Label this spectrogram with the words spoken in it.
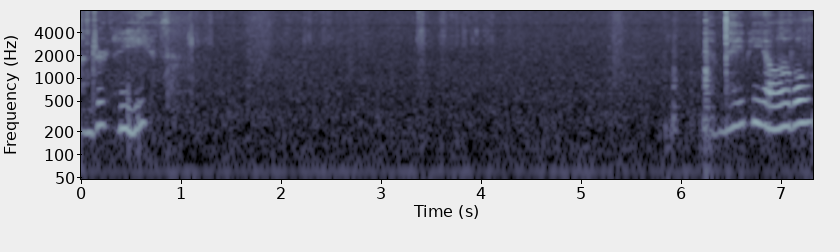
underneath. And maybe a little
